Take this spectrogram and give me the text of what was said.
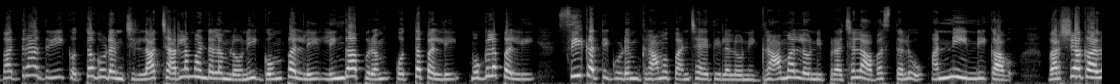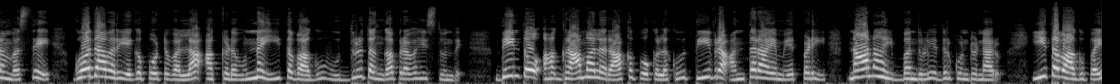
భద్రాద్రి కొత్తగూడెం జిల్లా చర్ల మండలంలోని గొంపల్లి లింగాపురం కొత్తపల్లి మొగులపల్లి సీకత్తిగూడెం గ్రామ పంచాయతీలలోని గ్రామాల్లోని ప్రజల అవస్థలు అన్నీ ఇన్ని కావు. వర్షాకాలం వస్తే గోదావరి ఎగపోటు వల్ల అక్కడ ఉన్న ఈతవాగు ఉధృతంగా ప్రవహిస్తుంది. దీంతో ఆ గ్రామాల రాకపోకలకు తీవ్ర అంతరాయం ఏర్పడి నానా ఇబ్బందులు ఎదుర్కొంటున్నారు. ఈతవాగుపై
